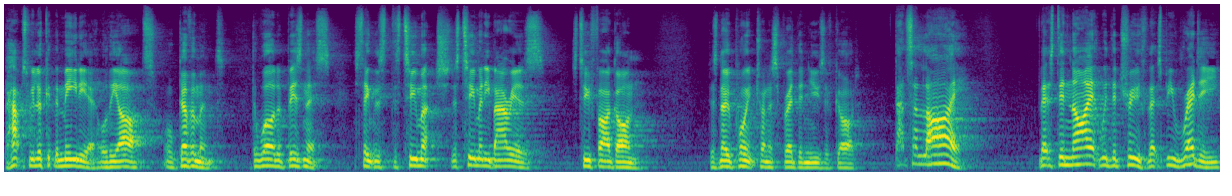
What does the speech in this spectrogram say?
Perhaps we look at the media or the arts or government, the world of business, just think there's, there's too much, there's too many barriers, it's too far gone. There's no point trying to spread the news of God. That's a lie. Let's deny it with the truth. Let's be ready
